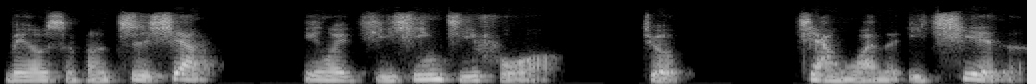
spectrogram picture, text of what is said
没有什么志向，因为即心即佛，就讲完了一切了。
